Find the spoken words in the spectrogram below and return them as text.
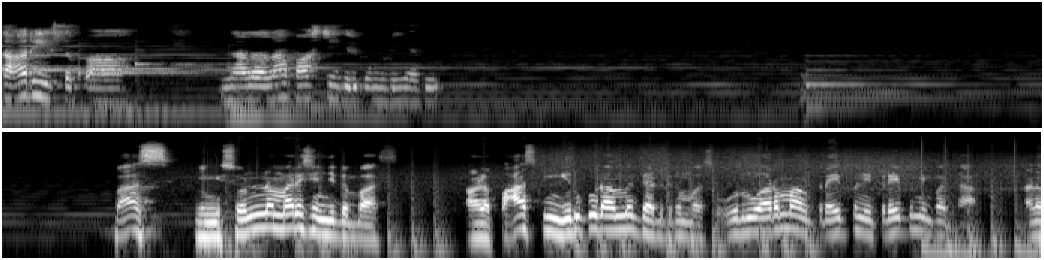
சாரி ஏசப்பா. என்னாலலாம் ஃபாஸ்டிங் இருக்க முடியாது. பாஸ் நீங்க சொன்ன மாதிரி செஞ்சுட்டேன் பாஸ். அவளை பாஸ்டிங் இருக்கக்கூடாம தடுத்துட்டேன் பாஸ். ஒரு வாரமா அவன் ட்ரை பண்ணி ட்ரை பண்ணி பார்த்தா ஆனா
